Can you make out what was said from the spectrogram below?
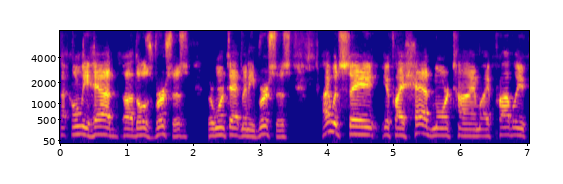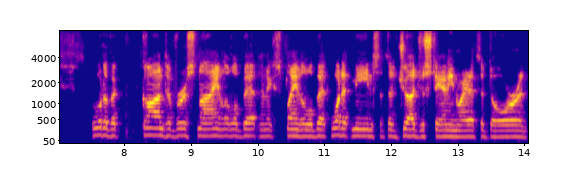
I only had uh, those verses. There weren't that many verses. I would say if I had more time, I probably would have gone to verse 9 a little bit and explained a little bit what it means that the judge is standing right at the door and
